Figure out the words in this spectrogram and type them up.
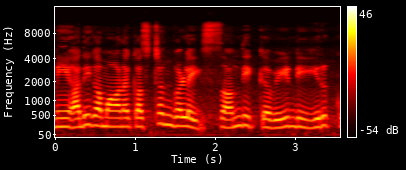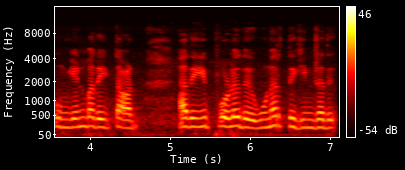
நீ அதிகமான கஷ்டங்களை சந்திக்க வேண்டி இருக்கும் என்பதைத்தான் அது இப்பொழுது உணர்த்துகின்றது.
